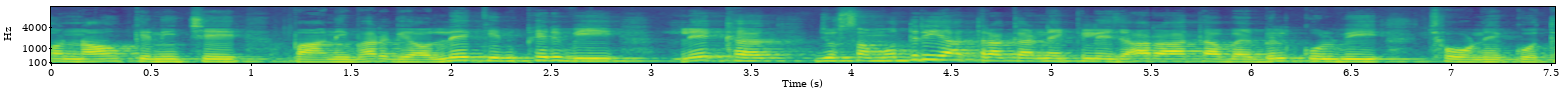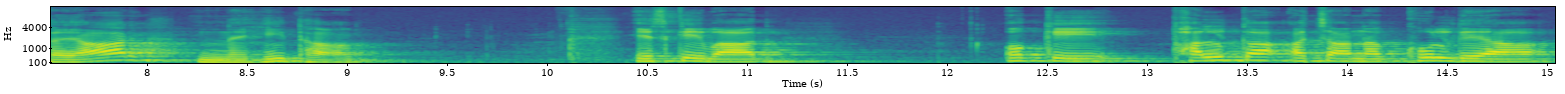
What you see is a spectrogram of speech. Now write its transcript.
और नाव के नीचे पानी भर गया हो। लेकिन फिर भी लेखक जो समुद्री यात्रा करने के लिए जा रहा था, वह बिल्कुल भी छोड़ने को तैयार नहीं था। इसके बाद, ओके, फल का अचानक खुल गया।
